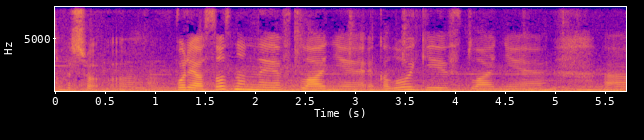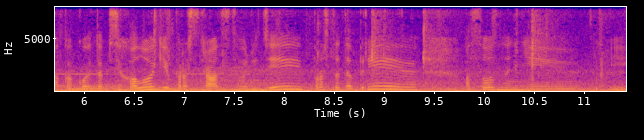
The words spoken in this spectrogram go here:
Хорошо. А, более осознанные в плане экологии, в плане а, какой-то психологии, пространства людей, просто добрее, осознаннее и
